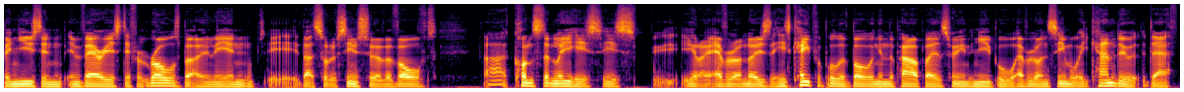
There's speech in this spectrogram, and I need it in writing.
been used in, in various different roles, but only in that sort of seems to have evolved uh, constantly. He's he's you know everyone knows that he's capable of bowling in the power play and swinging the new ball. Everyone's seen what he can do at the death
